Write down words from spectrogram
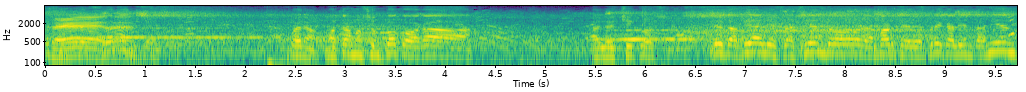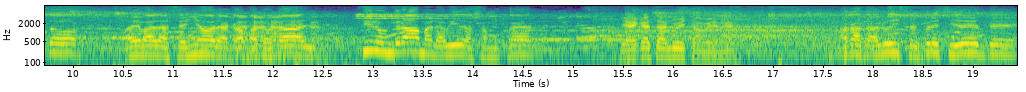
Es Sí, impresionante. Bueno, mostramos un poco acá a los chicos de Tapiales haciendo la parte de precalentamiento. Ahí va la señora, capa total. Tiene un drama la vida esa mujer. Y acá está Luis también, ¿eh? Acá está Luis, el presidente.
